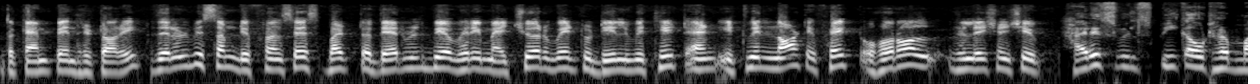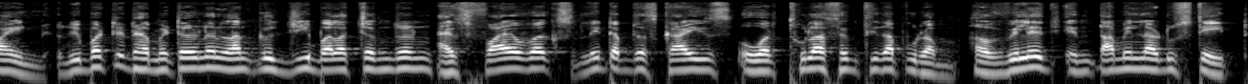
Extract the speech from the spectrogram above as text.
the campaign rhetoric. There will be some differences, but there will be a very mature way to deal with it and it will not affect overall relationship. Harris will speak out her mind, rebutted her maternal uncle G. Balachandran as fireworks lit up the skies over Thula Senthidapuram, her village in Tamil Nadu state.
